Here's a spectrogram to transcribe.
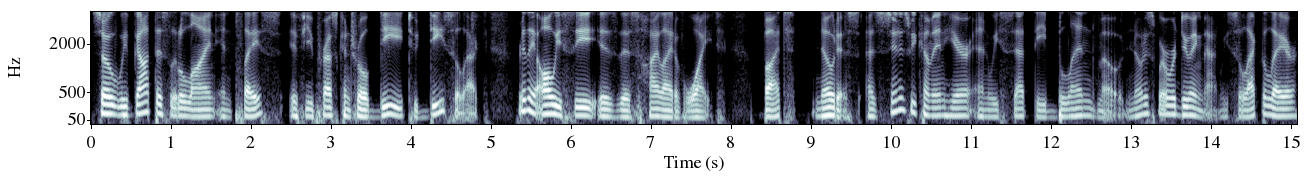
So we've got this little line in place. If you press Control D to deselect, really all we see is this highlight of white. But notice, as soon as we come in here and we set the blend mode, notice where we're doing that. We select the layer,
